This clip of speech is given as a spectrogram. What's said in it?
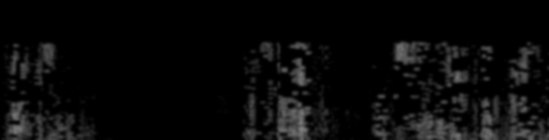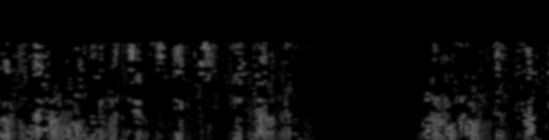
That was the rule. In fact, a truly good man would let a woman within six feet of to touch.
